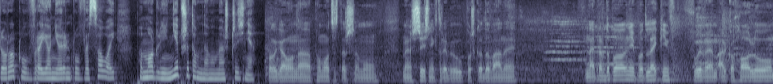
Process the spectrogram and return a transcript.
roku w rejonie Rynków Wesołej pomogli nieprzytomnemu mężczyźnie. Polegało na pomocy starszemu mężczyźnie, który był poszkodowany. Najprawdopodobniej pod lekkim wpływem alkoholu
